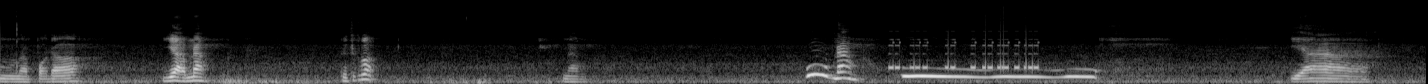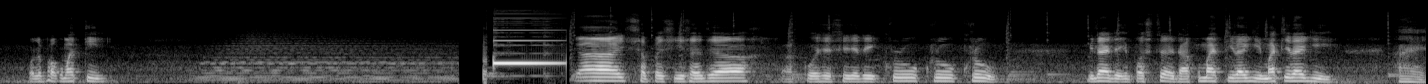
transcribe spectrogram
Hmm, nampak dah. Ya, menang. Dia terkeluar. Menang. Uh, menang. Ya. Walaupun aku mati. Guys, sampai sini saja. Aku sesi jadi kru, kru, kru. Bila ada imposter dah aku mati lagi, mati lagi. Hai,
